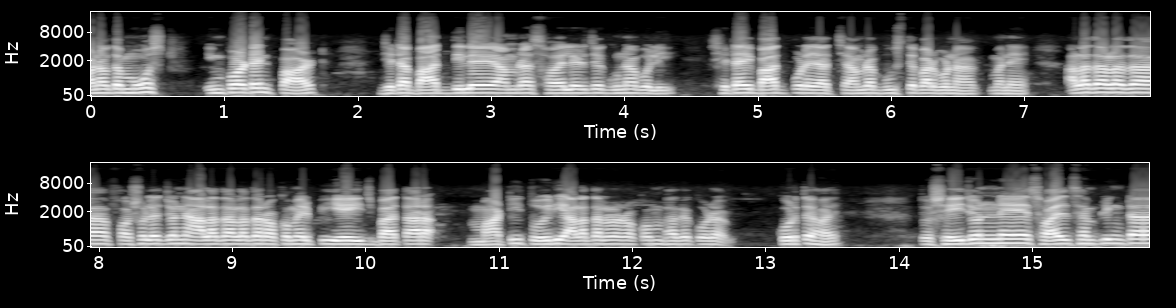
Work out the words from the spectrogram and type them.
one of the most important part যেটা বাদ দিলে আমরা সয়েলের যে গুণাবলী সেটাই বাদ পড়ে যাচ্ছে। আমরা বুঝতে পারব না মানে আলাদা আলাদা ফসলের জন্য আলাদা আলাদা রকমের পিএইচ বা তার মাটি তৈরি আলাদা আলাদা রকমভাবে করা, করতে হয়। তো সেই জন্যে সয়েল স্যাম্পলিংটা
